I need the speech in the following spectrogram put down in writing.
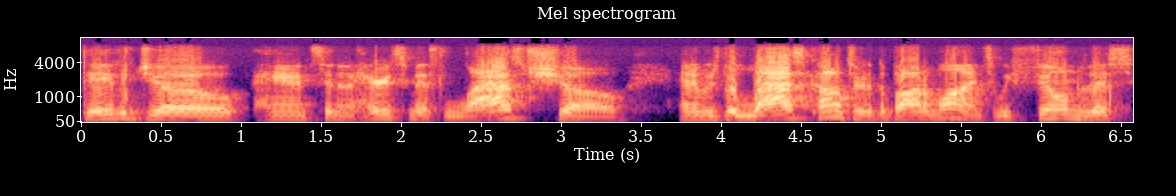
David Johansen and Harry Smith's last show, and it was the last concert at the Bottom Line. So we filmed this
